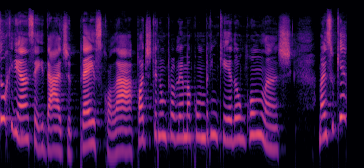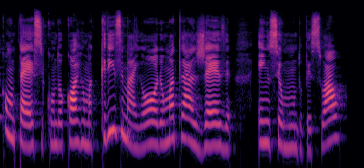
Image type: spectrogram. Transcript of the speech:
Sua criança em idade pré-escolar pode ter um problema com um brinquedo ou com um lanche. Mas o que acontece quando ocorre uma crise maior ou uma tragédia em seu mundo pessoal?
